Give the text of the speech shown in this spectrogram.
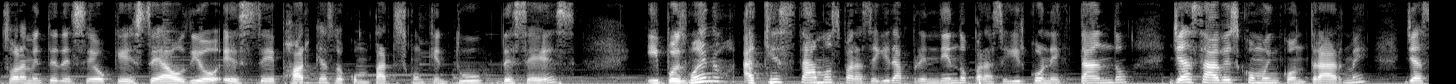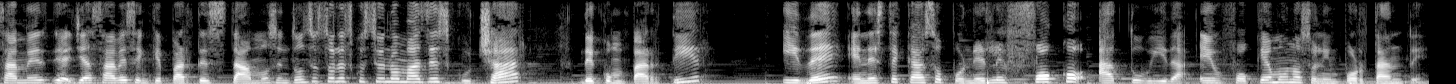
solamente deseo que este audio, este podcast lo compartas con quien tú desees y pues bueno, aquí estamos para seguir aprendiendo, para seguir conectando. Ya sabes cómo encontrarme, ya sabes, en qué parte estamos. Entonces solo es cuestión nomás de escuchar, de compartir y de, en este caso, ponerle foco a tu vida. Enfoquémonos en lo importante.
